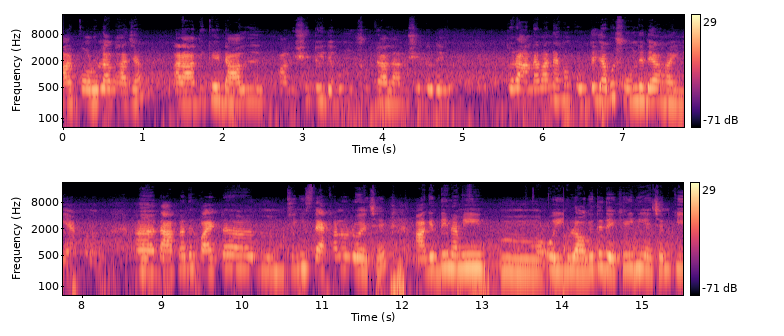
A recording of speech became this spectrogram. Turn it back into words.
আর করলা ভাজা। আর আদিকে ডাল, আলু সিদ্ধই দেবো, মুসুর ডাল, আলু সিদ্ধ দেবো। তো রান্নাবান্না এখন করতে যাব, সন্ধে দেওয়া হয়নি এখনও তা আপনাদের কয়েকটা জিনিস দেখানো রয়েছে। আগের দিন আমি ওই ব্লগেতে দেখেই নিয়েছেন কি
